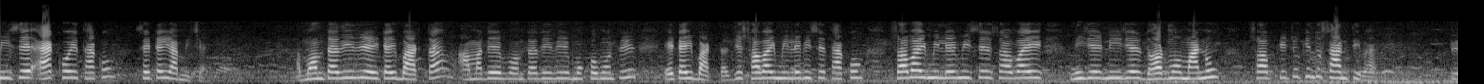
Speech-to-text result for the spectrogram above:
মিশে এক হয়ে থাকুক সেটাই আমি চাই। আর মমতা দিদির এটাই বার্তা আমাদের মমতা দিদির মুখ্যমন্ত্রীর এটাই বার্তা যে সবাই মিলেমিশে থাকুক সবাই মিলেমিশে সবাই নিজের নিজের ধর্ম মানুক সব কিছু কিন্তু শান্তিভাবে এটি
